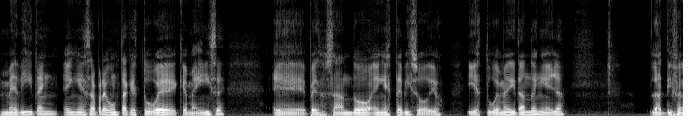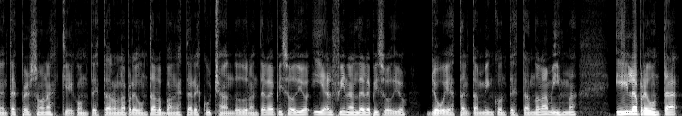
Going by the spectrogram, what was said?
mediten en esa pregunta que estuve, que me hice eh, pensando en este episodio y estuve meditando en ella. Las diferentes personas que contestaron la pregunta los van a estar escuchando durante el episodio y al final del episodio yo voy a estar también contestando la misma. Y la pregunta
